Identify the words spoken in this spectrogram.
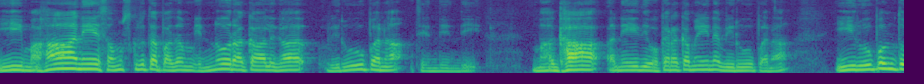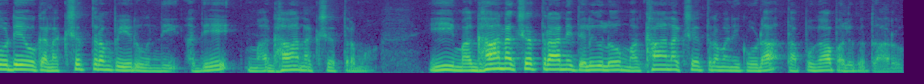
ఈ మహా అనే సంస్కృత పదం ఎన్నో రకాలుగా విరూపణ చెందింది. మఘ అనేది ఒక రకమైన విరూపణ. ఈ రూపంతోటే ఒక నక్షత్రం పేరు ఉంది. అదే మఘా నక్షత్రము. ఈ మఘా నక్షత్రాన్ని తెలుగులో మఖా నక్షత్రం అని కూడా తప్పుగా పలుకుతారు.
